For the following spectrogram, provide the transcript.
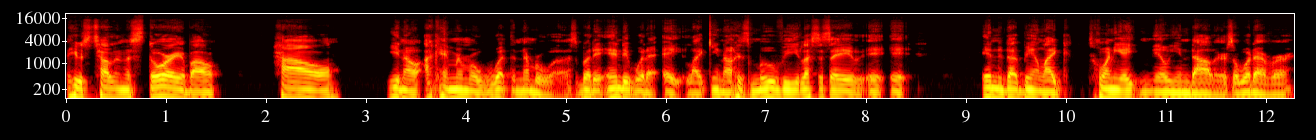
he was telling a story about how, you know, I can't remember what the number was, but it ended with an eight. Like, you know, his movie, let's just say it, it ended up being like $28 million or whatever,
